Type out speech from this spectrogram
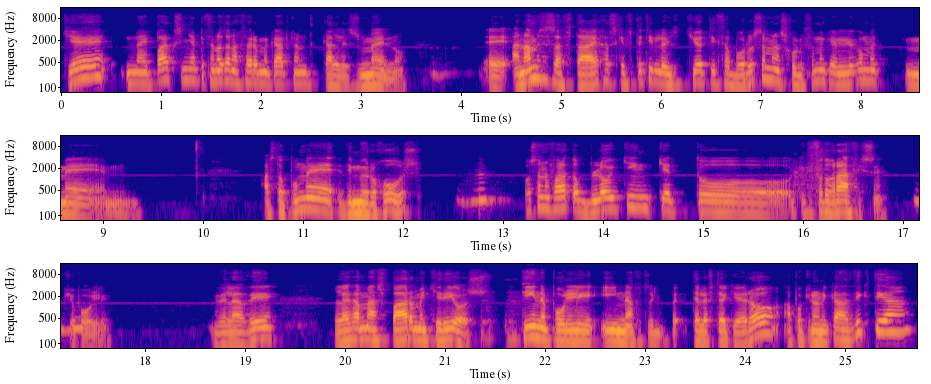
και να υπάρξει μια πιθανότητα να φέρουμε κάποιον καλεσμένο. Ε, ανάμεσα σε αυτά είχα σκεφτεί τη λογική ότι θα μπορούσαμε να ασχοληθούμε και λίγο με, με ας το πούμε, δημιουργους όσον αφορά το blogging και, το, και τη φωτογραφηση πιο πολύ. Δηλαδή, λέγαμε ας πάρουμε κυρίως τι είναι πολύ είναι αυτό το τελευταίο καιρό από κοινωνικά δίκτυα,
